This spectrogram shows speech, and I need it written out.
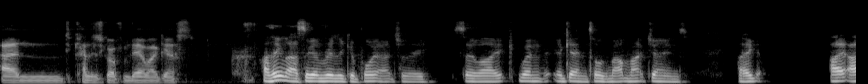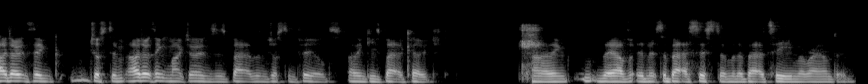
and kind of just go from there, I guess. I think that's a really good point, actually. So, like, when again talking about Mac Jones, like, I, I don't think Justin, I don't think Mac Jones is better than Justin Fields. I think he's better coached, and I think they have, and it's a better system and a better team around him.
